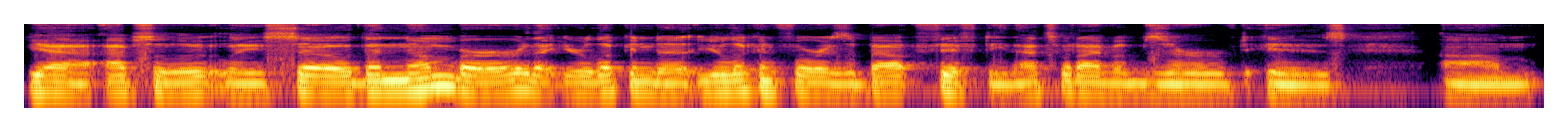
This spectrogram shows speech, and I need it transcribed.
Yeah, absolutely. So the number that you're looking to you're looking for is about 50. That's what I've observed is um,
